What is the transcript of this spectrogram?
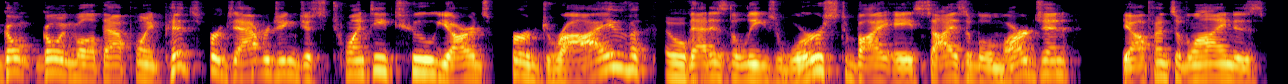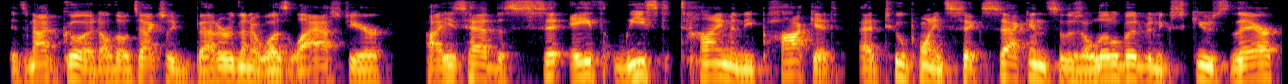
go, going well at that point. Pittsburgh's averaging just 22 yards per drive. Ooh. That is the league's worst by a sizable margin. The offensive line is it's not good, although it's actually better than it was last year. Uh, he's had the eighth least time in the pocket at 2.6 seconds, so there's a little bit of an excuse there.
